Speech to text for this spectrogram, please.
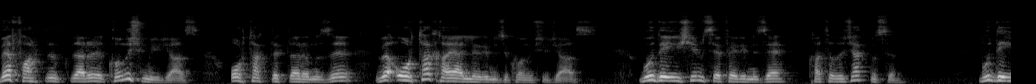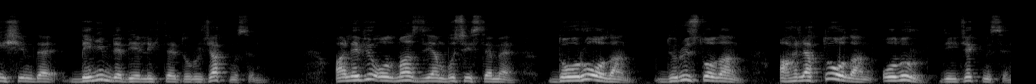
ve farklılıkları konuşmayacağız. Ortaklıklarımızı ve ortak hayallerimizi konuşacağız. Bu değişim seferimize katılacak mısın? Bu değişimde benimle birlikte duracak mısın? Alevi olmaz diyen bu sisteme doğru olan, dürüst olan, ahlaklı olan olur diyecek misin?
